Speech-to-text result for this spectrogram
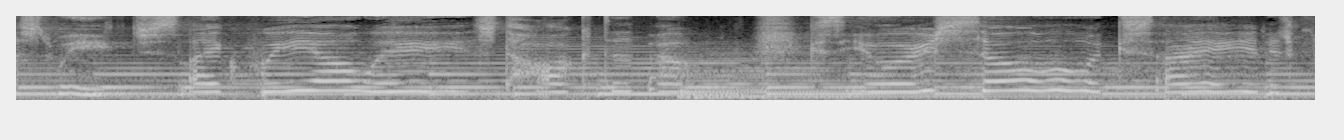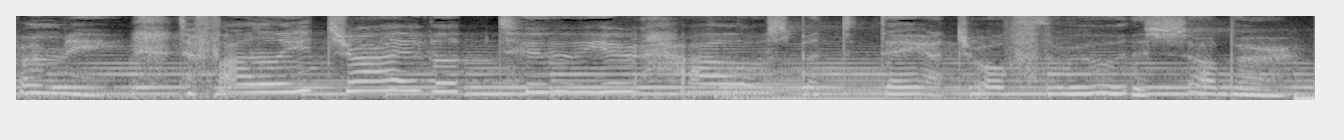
last week, just like we always talked about. Cause you were so excited for me to finally drive up to your house. But today I drove through the suburbs.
